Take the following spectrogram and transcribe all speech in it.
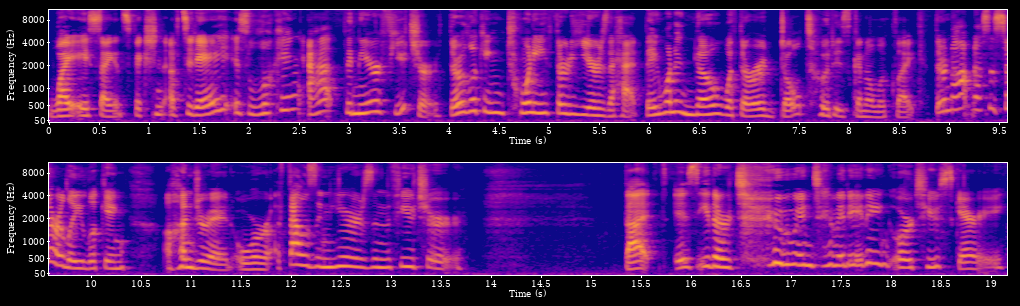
YA science fiction of today is looking at the near future. They're looking 20, 30 years ahead. They want to know what their adulthood is going to look like. They're not necessarily looking 100 or 1,000 years in the future. That is either too intimidating or too scary.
